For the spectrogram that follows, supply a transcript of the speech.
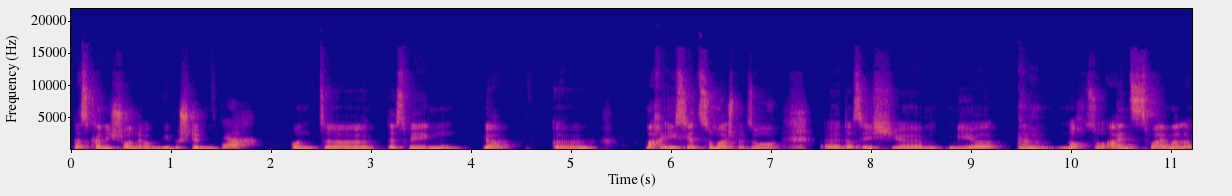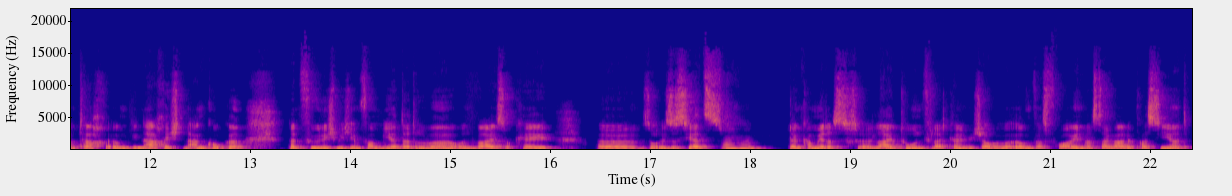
das kann ich schon irgendwie bestimmen. Ja. Und äh, deswegen, ja, äh, mache ich es jetzt zum Beispiel so, äh, dass ich äh, mir noch so eins, zweimal am Tag irgendwie Nachrichten angucke. Dann fühle ich mich informiert darüber und weiß, okay, äh, so ist es jetzt. Mhm dann kann mir das äh, leid tun. Vielleicht kann ich mich auch über irgendwas freuen, was da gerade passiert.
